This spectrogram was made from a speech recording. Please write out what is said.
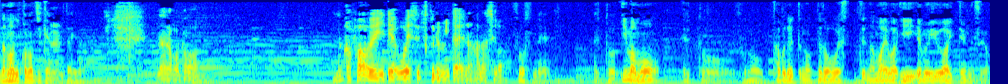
なのにこの事件みたいな。なるほど。なんかファーウェイで OS 作るみたいな話が。そうですね。えっと、今も、えっと、そのタブレットに載ってる OS って名前は EMUI って言うんですよ。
